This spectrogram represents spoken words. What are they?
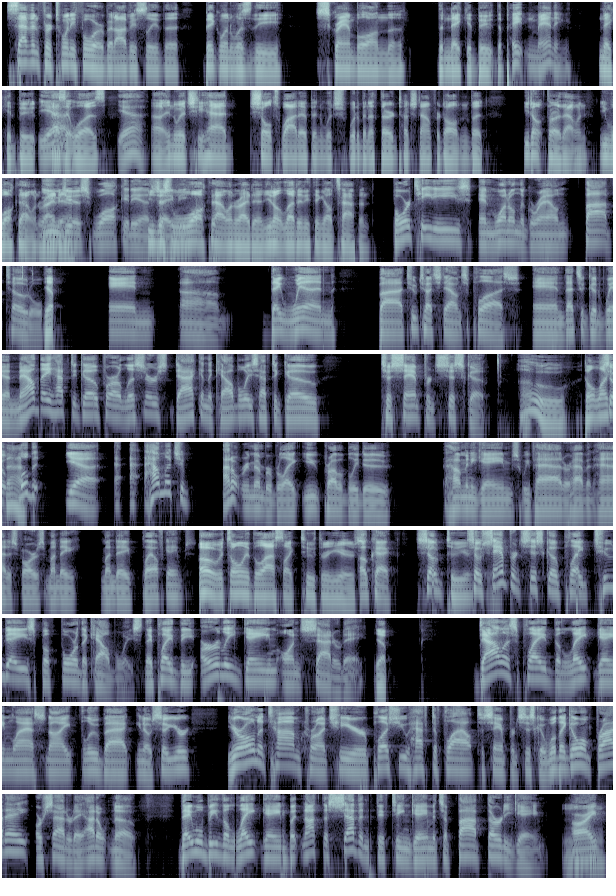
Seven for 24, but obviously the big one was the scramble on the, the naked boot, the Peyton Manning naked boot, Yeah. as it was Yeah. uh, in which he had Schultz wide open, which would have been a third touchdown for Dalton. But you don't throw that one; you walk that one right you in. You just walk it in. you just baby. walk that one right in. You don't let anything else happen. four TDs and one on the ground, five total. Yep. And um, they win by two touchdowns plus, and that's a good win. Now they have to go for our listeners. Dak and the Cowboys have to go to San Francisco. Oh, don't like so that. a little bit, yeah. How much of I don't remember, Blake. You probably do. How many games we've had or haven't had as far as Monday Monday playoff games? oh, it's only the last like two three years. Okay. So Two years, So. San Francisco played two days before the Cowboys. They played the early game on Saturday. Yep. Dallas played the late game last night, flew back, you know, so you're you're on a time crunch here, plus you have to fly out to San Francisco. Will they go on Friday or Saturday? I don't know. They will be the late game, but not the 7:15 game. It's a 5:30 game. All right?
